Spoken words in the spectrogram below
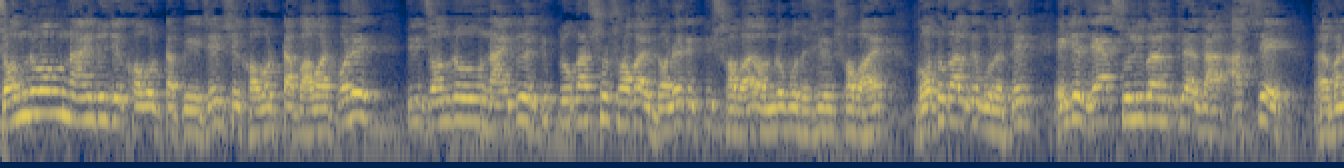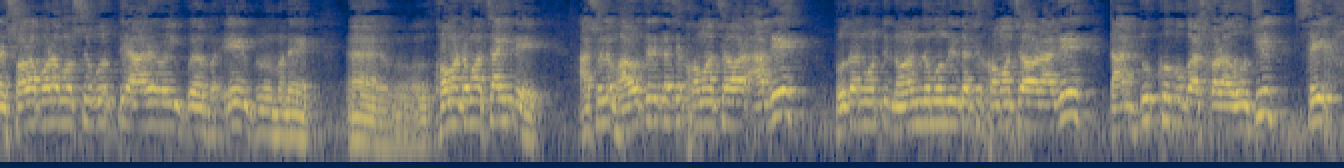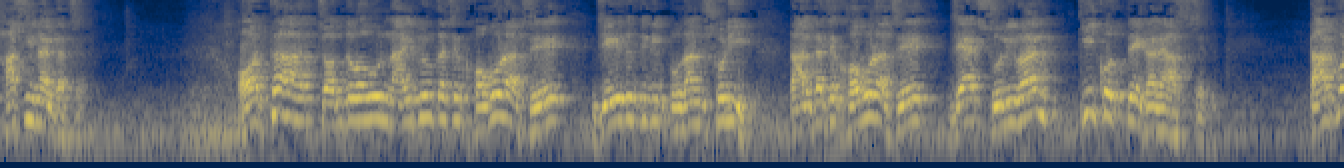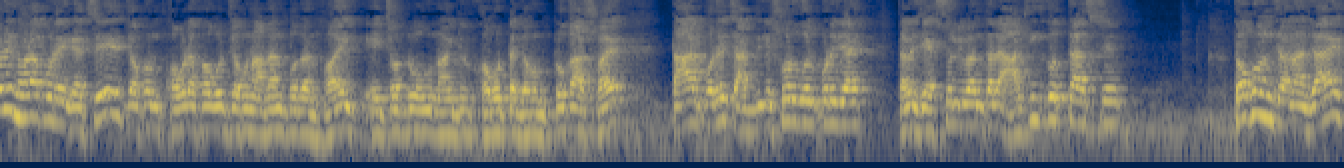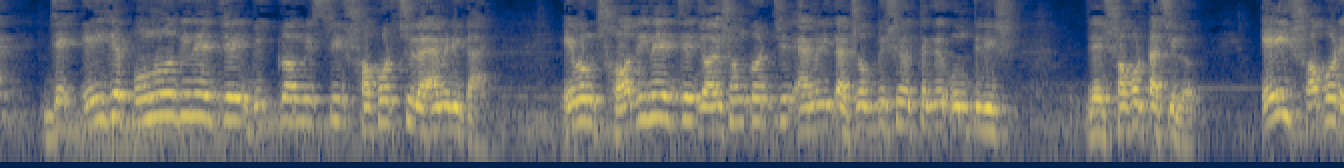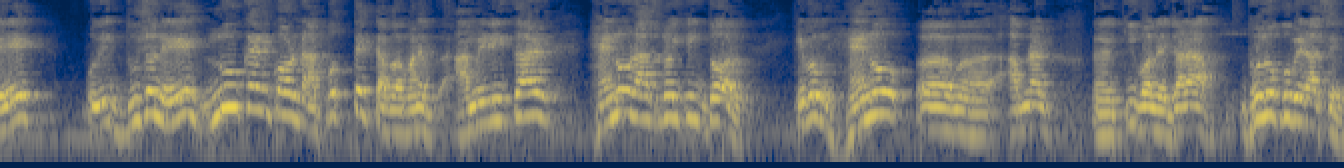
চন্দ্রবাবু নাইডু যে খবরটা পেয়েছেন, সেই খবরটা পাওয়ার পরে তিনি চন্দ্রবাবু নাইডু একটি প্রকাশ্য সভায়, দলের একটি সভায়, অন্ধ্রপ্রদেশের সভায় গতকালকে বলেছেন, এই যে জ্যাক সুলিভান আসছে মানে সলা পরামর্শ করতে আর ওই মানে ক্ষমা টমা চাইতে, আসলে ভারতের কাছে ক্ষমা চাওয়ার আগে প্রধানমন্ত্রী নরেন্দ্র মোদীর কাছে ক্ষমা চাওয়ার আগে তার দুঃখ প্রকাশ করা উচিত শেখ হাসিনার কাছে। অর্থাৎ চন্দ্রবাবু নাইডুর কাছে খবর আছে, যেহেতু তিনি প্রধান শরীর তার কাছে খবর আছে জ্যাক সুলিভান কি করতে এখানে আসছেন। তারপরে ধরা পড়ে গেছে, যখন খবরাখবর যখন আদান প্রদান হয়, এই চন্দ্রবাবু নাইডুর খবরটা যখন প্রকাশ হয়, তারপরে চারদিকে শোরগোল পড়ে যায়। তাহলে জ্যাক সুলিভান তাহলে আর কি করতে আসছে? তখন জানা যায় যে এই যে পনেরো দিনের যে বিক্রম মিস্ত্রির সফর ছিল আমেরিকায়, এবং ছ দিনের যে জয়শঙ্করজির আমেরিকা চব্বিশে থেকে উনত্রিশ যে সফরটা ছিল, এই সফরে ওই দুজনে নুক অ্যান্ড কর্নার প্রত্যেকটা মানে আমেরিকার হেন রাজনৈতিক দল এবং হেন আপনার, কি বলে, যারা ধনকুবের আছে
